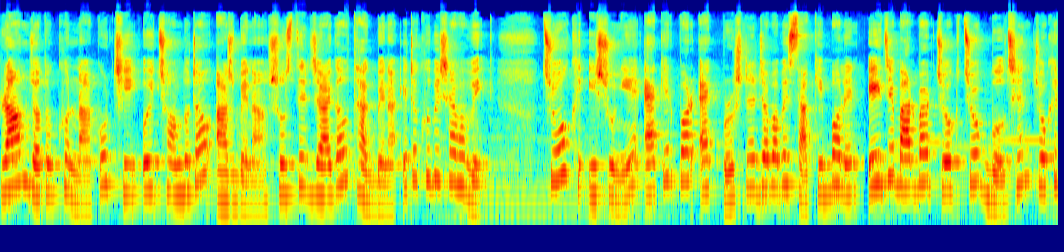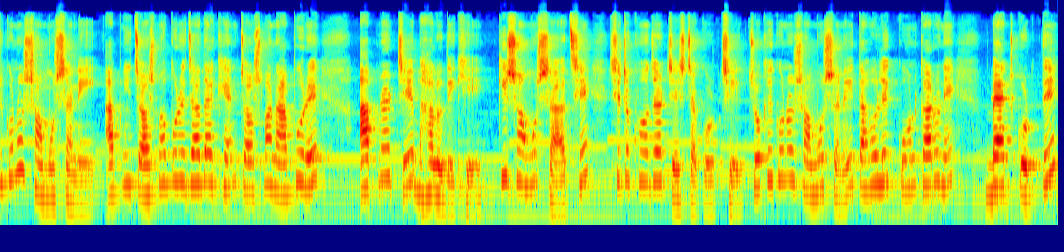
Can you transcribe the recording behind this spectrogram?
রান যতক্ষণ না করছি, ওই ছন্দটাও আসবে না। স্বস্তির জায়গাও থাকবে না। এটা খুবই স্বাভাবিক। চোখ ইস্যু নিয়ে একের পর এক প্রশ্নের জবাবে সাকিব বলেন, এই যে বারবার চোখ চোখ বলছেন, চোখের কোনো সমস্যা নেই। আপনি চশমা পরে যা দেখেন, চশমা না পরে আপনার চেয়ে ভালো দেখি। কি সমস্যা আছে? সেটা খোঁজার চেষ্টা করছি। চোখে কোনো সমস্যা নেই, তাহলে কোন কারণে ব্যাট করতে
